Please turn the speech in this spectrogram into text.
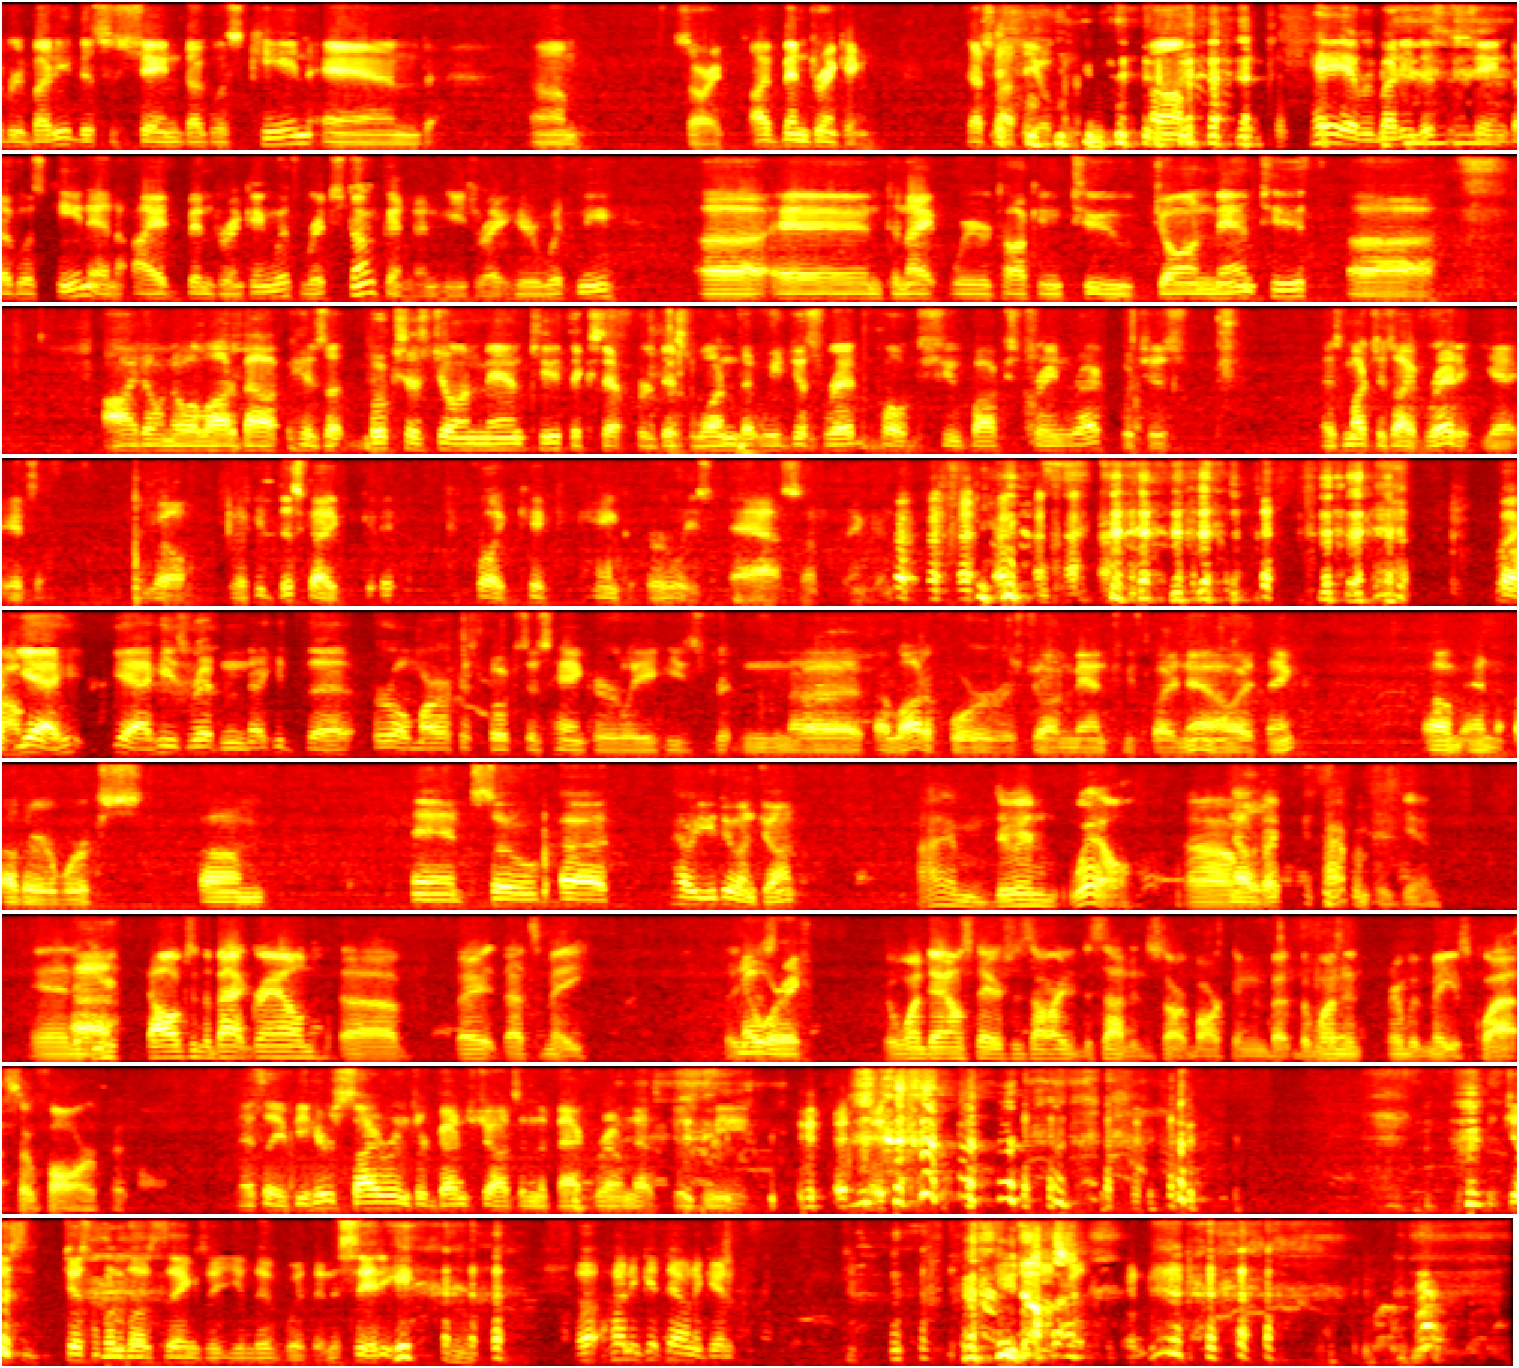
everybody. This is Shane Douglas Keene, and um, sorry, I've been drinking. That's not the opener. um, hey, everybody. This is Shane Douglas Keene, and I've been drinking with Rich Duncan, and he's right here with me. Uh, and tonight we're talking to John Mantooth. Uh, I don't know a lot about his uh, books as John Mantooth, except for this one that we just read called Shoebox Trainwreck, which is, as much as I've read it yet, it's, well, he, this guy probably kicked Hank Early's ass, I'm thinking. but wow. yeah, he, yeah, he's written he, the Earl Marcus books as Hank Early. He's written uh, a lot of horror as John Mantooth by now, I think um, and other works. Um, and so, uh, how are you doing, John? I am doing well. Um, no, that happened again. And if uh, you hear dogs in the background, uh, they, that's me. They no just, worry. The one downstairs has already decided to start barking, but the one in the room with me is quiet so far. But that's like if you hear sirens or gunshots in the background, that's just me. just just one of those things that you live with in the city. uh, honey, get down again.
